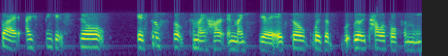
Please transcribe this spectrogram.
but I think it still it still spoke to my heart and my spirit. It still was a, really powerful for me.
